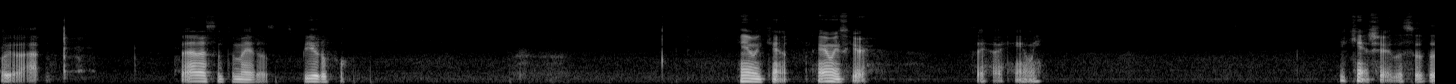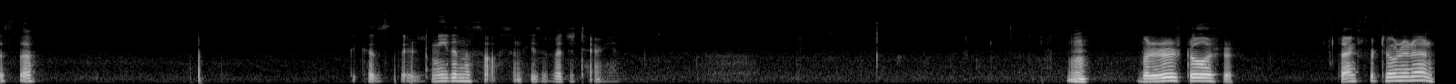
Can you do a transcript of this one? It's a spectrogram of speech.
Look at that. Bananas and tomatoes. It's beautiful. Hammy can't. Hammy's here. Say hi, Hammy. You can't share this with us, though. Because there's meat in the sauce and he's a vegetarian. Mmm. But it is delicious. Thanks for tuning in.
